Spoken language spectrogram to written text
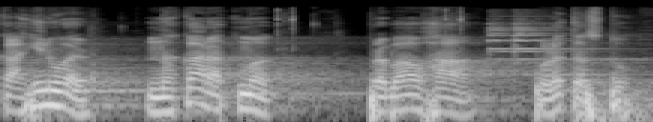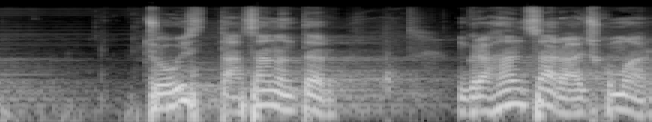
काहींवर नकारात्मक प्रभाव हा पडत असतो. चोवीस तासानंतर ग्रहांचा राजकुमार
